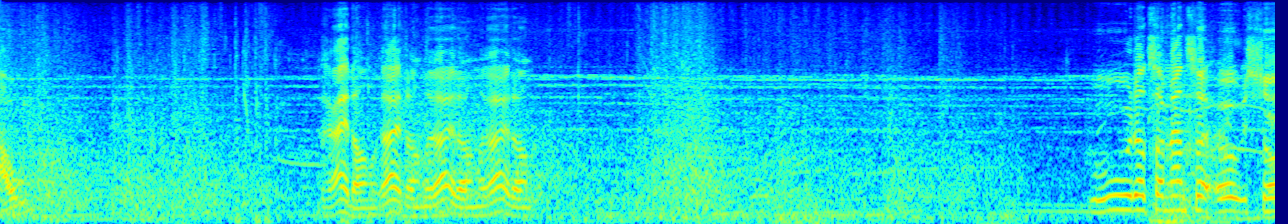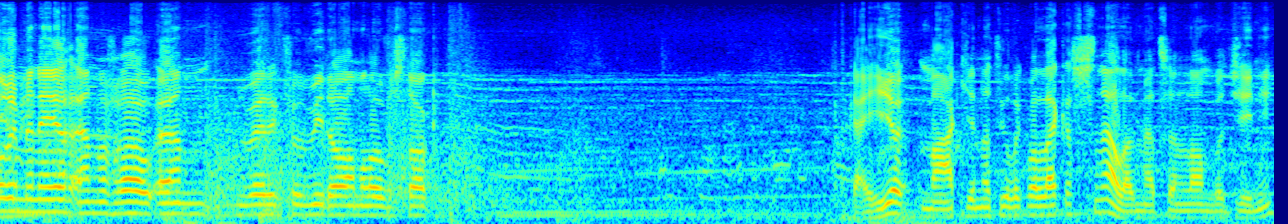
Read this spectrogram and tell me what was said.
Auw. Rij dan, rij dan, rij dan, rij dan. Oeh, dat zijn mensen. Oh, sorry meneer en mevrouw en weet ik veel wie er allemaal over stak. Kijk, hier maak je natuurlijk wel lekker sneller met zijn Lamborghini.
